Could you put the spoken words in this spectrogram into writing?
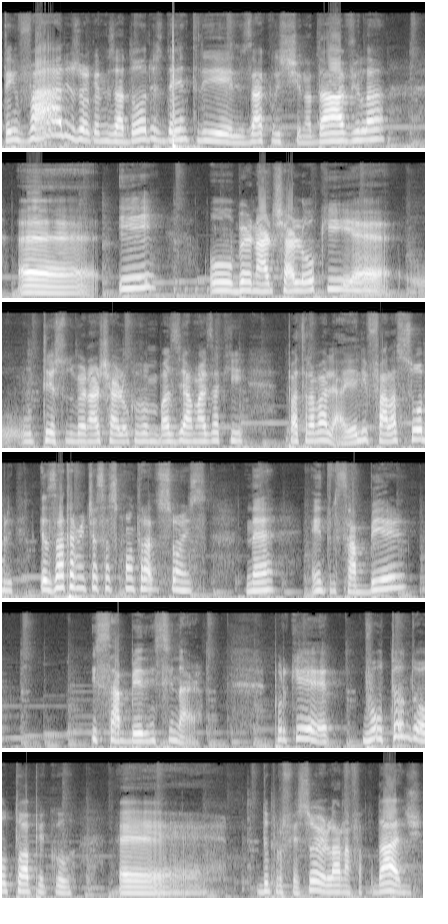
Tem vários organizadores, dentre eles a Cristina Dávila é, e o Bernard Charlot, que é o texto do Bernard Charlot que eu vou me basear mais aqui para trabalhar. Ele fala sobre exatamente essas contradições, né, entre saber e saber ensinar. Porque voltando ao tópico é, do professor lá na faculdade,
